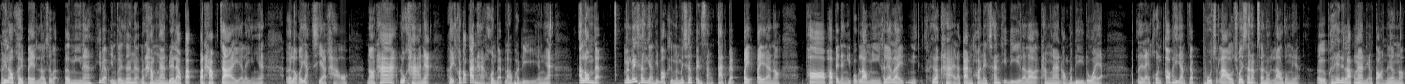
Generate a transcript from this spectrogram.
เฮ้ยเราเคยเป็นแล้วรู้สึกแบบเออมีนะ ที่แบบอินฟลูเอนเซอร์เนี่ยเราทำงานด้วยแล้วแบบประทับใจอะไรอย่างเงี้ยเออเราก็อยากเชียร์เขาเนาะถ้าลูกค้าเนี่ยเฮ้ยเขาต้องการหาคนแบบเราพอดีอย่างเงี้ยอารมณ์แบบมันไม่เชิงอย่างที่บอกคือมันไม่เชิงเป็นสังกัดแบบเป๊ะๆอะเนาะพอพอเป็นอย่างนี้ปุ๊บเรามีเขาเรียกอะไรมีเครือข่ายแล้วกัน connection ที่ดีแล้วเราทำงานออกมาดีด้วยอะ่ะหลาย ๆ คนก็พยายามจะ push เราช่วยสนับสนุนเราตรงเนี้ย เออเพื่อให้ได้รับงานอย่างต่อเนื่องเนาะ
